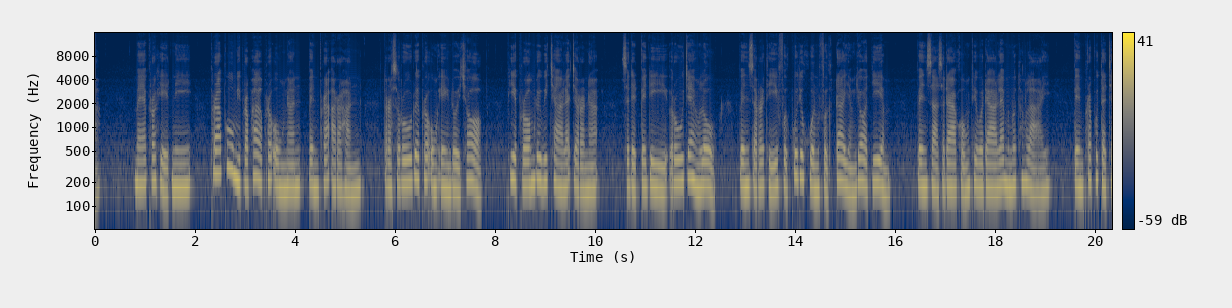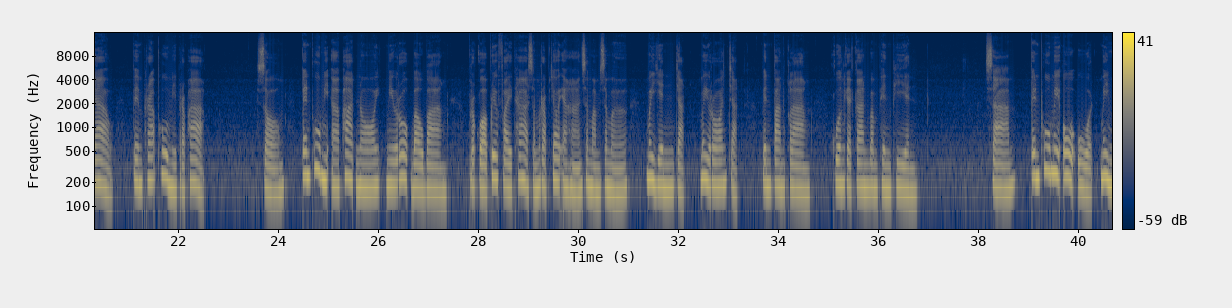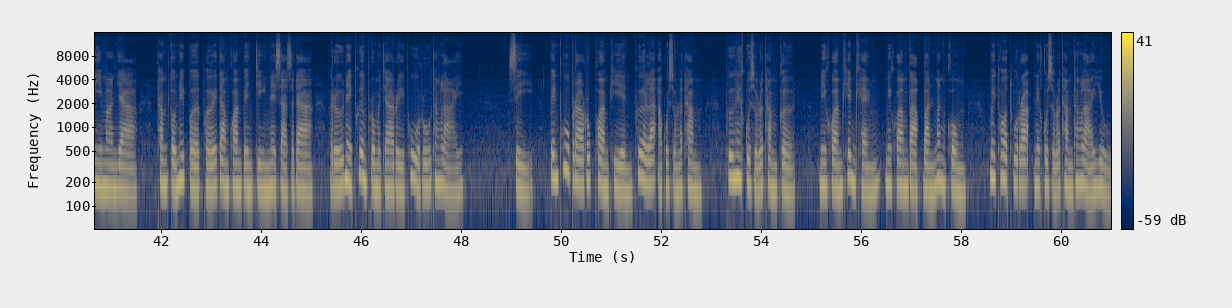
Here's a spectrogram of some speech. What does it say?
แม้เพราะเหตุนี้ พระผู้มีพระภาคพระองค์นั้นเป็นพระอรหันต์ตรัสรู้ด้วยพระองค์เองโดยชอบ เพียรพร้อมด้วยวิชาและจรณะ เสด็จไปดีรู้แจ้งโลก เป็นสารถีฝึกผู้ที่ควรฝึกได้อย่างยอดเยี่ยม เป็นศาสดาของเทวดาและมนุษย์ทั้งหลาย เป็นพระพุทธเจ้า เป็นพระผู้มีพระภาค 2. เป็นผู้มีอาพาธน้อย มีโรคเบาบาง ประกอบด้วยไฟท่าสำหรับย่อยอาหารสม่ำเสมอ ไม่เย็นจัด ไม่ร้อนจัด เป็นปานกลาง ควรแก่การบำเพ็ญเพียร 3. เป็นผู้ไม่โอ้อวด ไม่มีมารยา ทำตนให้เปิดเผยตามความเป็นจริงในศาสดา หรือในเพื่อนพรหมจารีผู้รู้ทั้งหลาย 4. เป็นผู้ปรารบความเพียรเพื่อละอกุศลธรรม เพื่อให้กุศลธรรมเกิด มีความเข้มแข็ง มีความบากบั่นมั่นคง ไม่ทอดทุระในกุศลธรรมทั้งหลายอยู่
